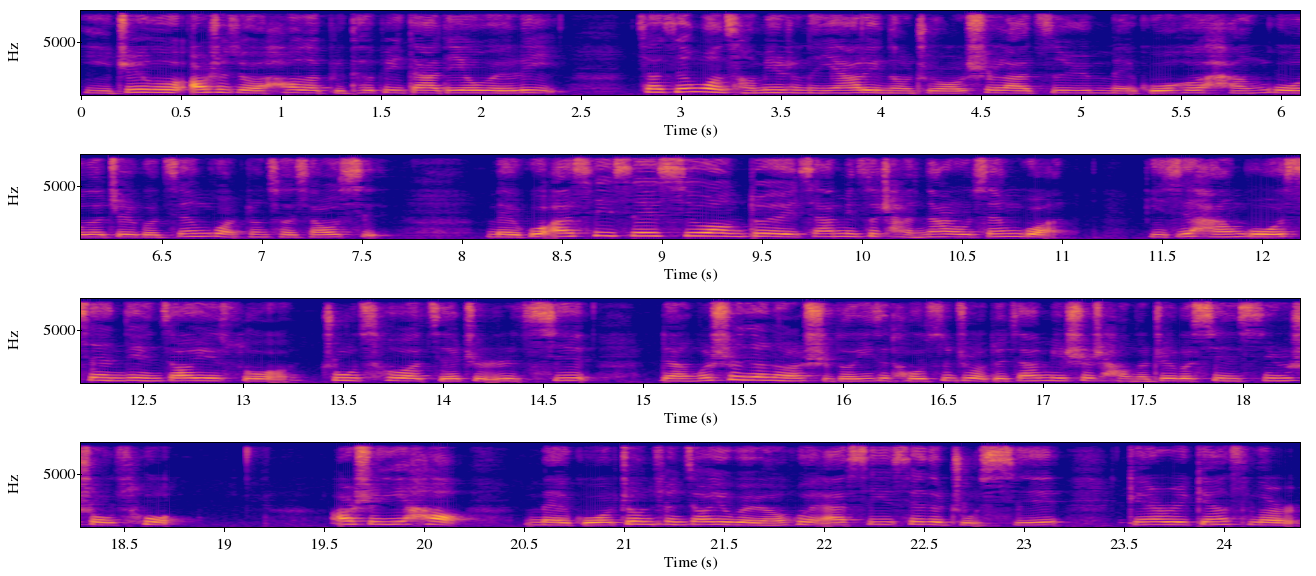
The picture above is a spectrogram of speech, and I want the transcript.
以这个二十九号的比特币大跌为例，在监管层面上的压力呢，主要是来自于美国和韩国的这个监管政策消息。美国 SEC 希望对加密资产纳入监管。以及韩国限定交易所注册截止日期两个事件呢，使得一些投资者对加密市场的这个信心受挫。二十一号，美国证券交易委员会 SEC 的主席 Gary Gensler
